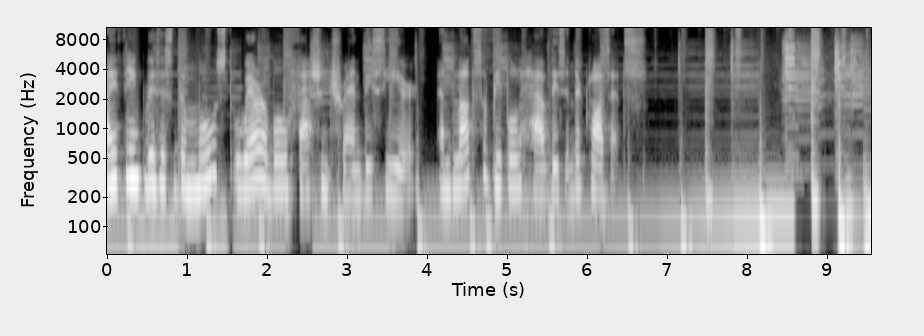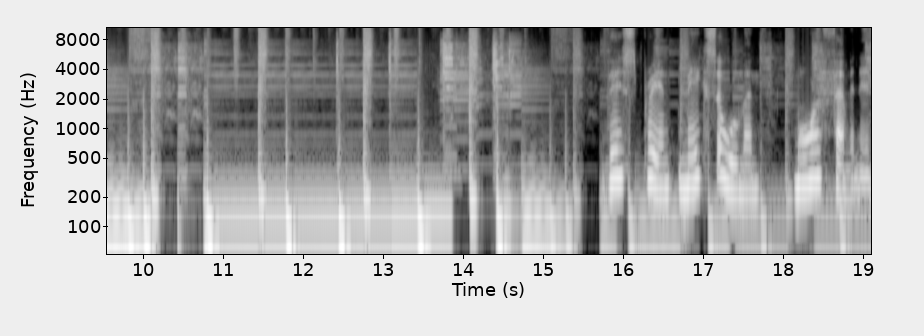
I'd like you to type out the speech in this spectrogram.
I think this is the most wearable fashion trend this year and lots of people have this in their closets. This print makes a woman more feminine.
